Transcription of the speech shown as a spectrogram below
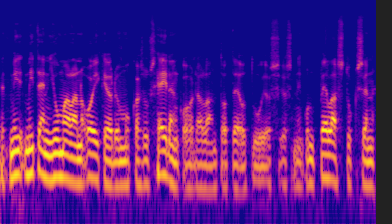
että mi- miten Jumalan oikeudenmukaisuus heidän kohdallaan toteutuu, jos, jos niin kuin pelastuksen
